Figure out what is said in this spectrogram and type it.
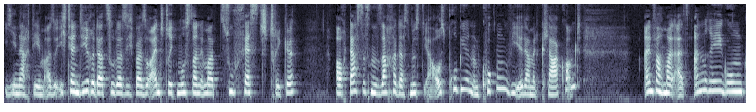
Je nachdem. Also ich tendiere dazu, dass ich bei so Einstrickmustern immer zu fest stricke auch das ist eine Sache, das müsst ihr ausprobieren und gucken, wie ihr damit klarkommt. Einfach mal als Anregung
